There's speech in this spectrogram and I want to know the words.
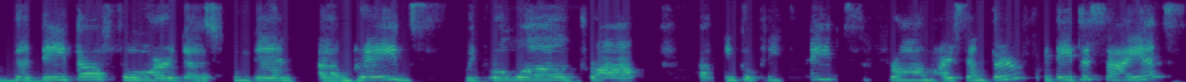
the data for the student grades, withdrawal, drop, um, incomplete rates from our Center for Data Science,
